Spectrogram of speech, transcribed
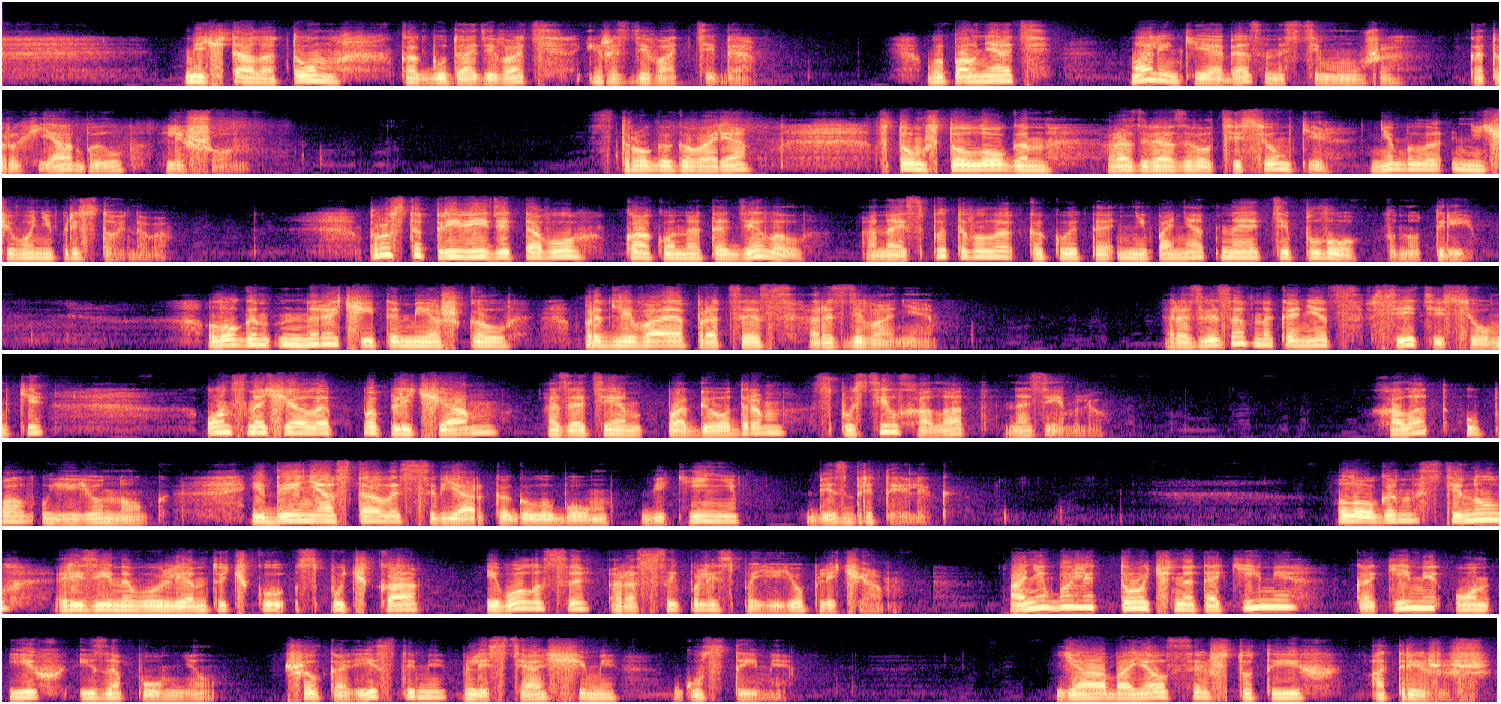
мечтал о том, как буду одевать и раздевать тебя. Выполнять маленькие обязанности мужа, которых я был лишен. Строго говоря, в том, что Логан развязывал тесемки, не было ничего непристойного. Просто при виде того, как он это делал, она испытывала какое-то непонятное тепло внутри. Логан нарочито мешкал, продлевая процесс раздевания. Развязав, наконец, все тесемки, он сначала по плечам, а затем по бедрам спустил халат на землю. Халат упал у ее ног, и Дэнни осталась в ярко-голубом бикини без бретелек. Логан стянул резиновую ленточку с пучка, и волосы рассыпались по ее плечам. Они были точно такими, какими он их и запомнил, шелковистыми, блестящими, густыми. «Я боялся, что ты их отрежешь».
